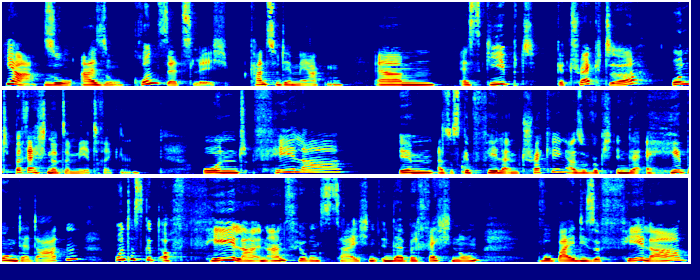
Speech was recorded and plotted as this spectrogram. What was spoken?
Ja, so, also grundsätzlich kannst du dir merken, ähm, es gibt getrackte und berechnete Metriken. Und Fehler im, also es gibt Fehler im Tracking, also wirklich in der Erhebung der Daten. Und es gibt auch Fehler in Anführungszeichen in der Berechnung, Wobei diese Fehler,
